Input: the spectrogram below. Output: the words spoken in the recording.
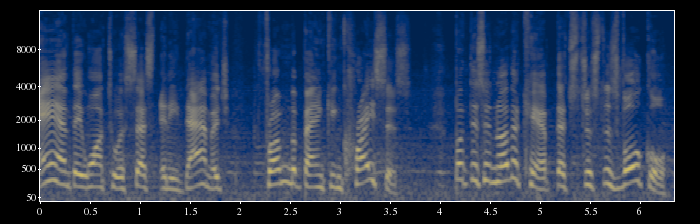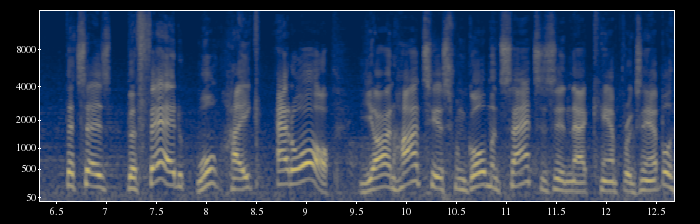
and they want to assess any damage from the banking crisis. But there's another camp that's just as vocal that says the Fed won't hike at all. Jan Hatzius from Goldman Sachs is in that camp, for example.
